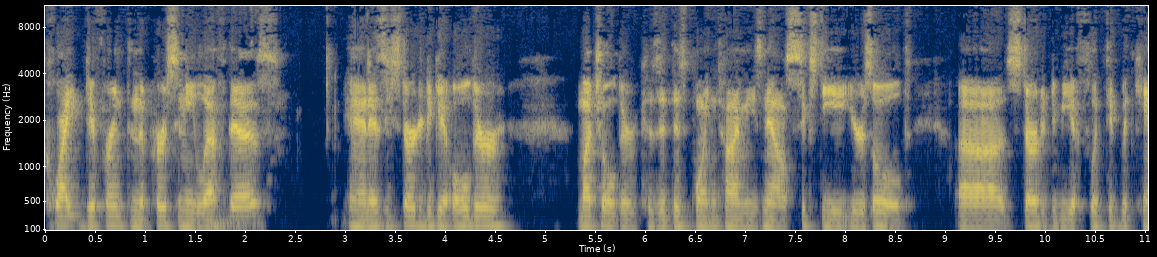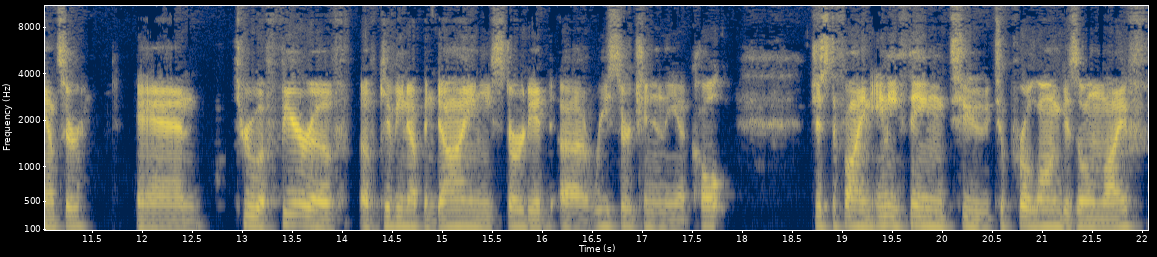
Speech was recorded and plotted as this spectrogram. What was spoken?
quite different than the person he left as. And as he started to get older, much older, because at this point in time he's now 68 years old, uh, started to be afflicted with cancer, and through a fear of of giving up and dying, he started uh, researching in the occult just to find anything to to prolong his own life,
